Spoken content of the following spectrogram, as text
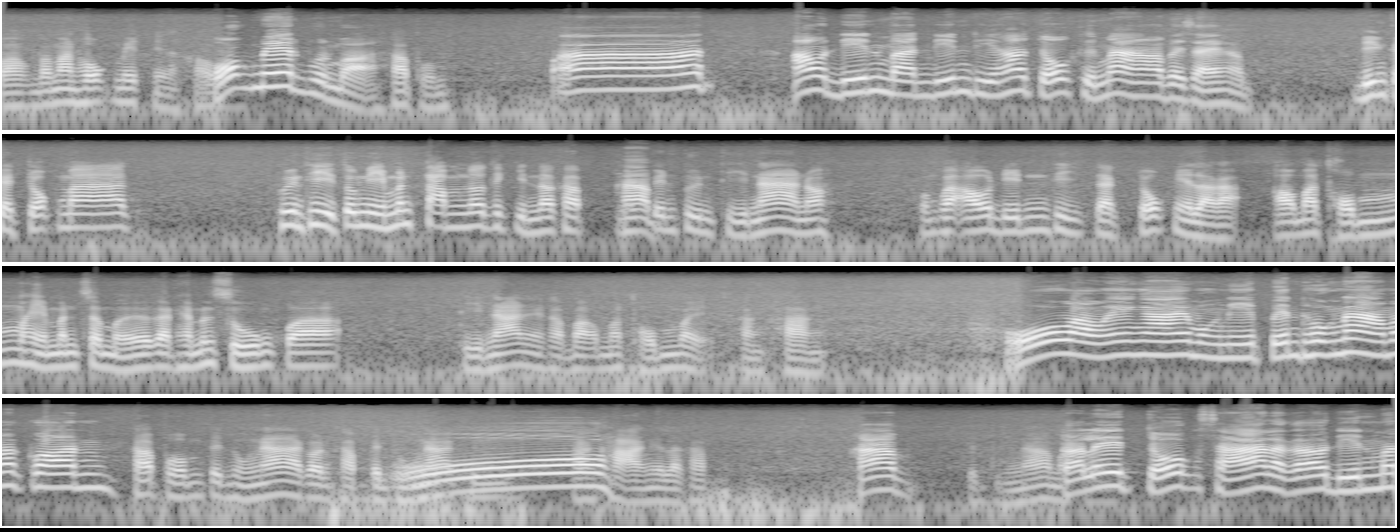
ว่าประมาณหกเมตรเนี่ยเขาหกเมตรพุ่นบ่ครับผมปาด เอาดินบานดินที่เฮาโจกขึ้นมาเอาไปใส่ครับ ดินกระจกมา พื้นที่ตรงนี้มันต่ำเนาะตะกินนะครับครับมันเป็นพื้นที่หน้าเนาะผมก็เอาดินที่จากจกนี่แหละครับเอามาถมให้มันเสมอกันให้มันสูงกว่าที่หน้าเนี่ยครับเอามาถมไว้ข้างโอ้ว่าง่ายๆหมองนี้เป็นทงหน้ามาก่อน ๆครับ ผมเป็นถุงหน้าก่อนครับ เป็นถุงหน้าโอ้คือข้างๆนี่แหละครับ ครับเป็นถุงหน้ามาก็เลยโจกสาแล้วก็เอาดินมา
